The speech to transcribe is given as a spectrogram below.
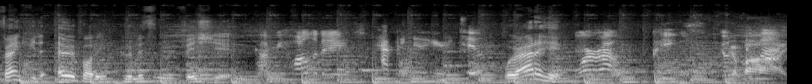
Thank you to everybody who listened this year. Happy holidays. Happy New Year, too. We're out of here. We're out. Peace. Goodbye.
